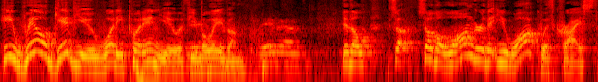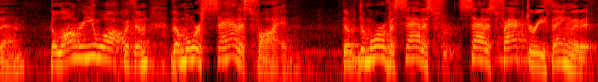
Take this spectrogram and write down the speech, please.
He will give you what he put in you if you believe him. Amen. So, so the longer that you walk with Christ, then, the longer you walk with him, the more satisfied, the, the more of a satis, satisfactory thing that it,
